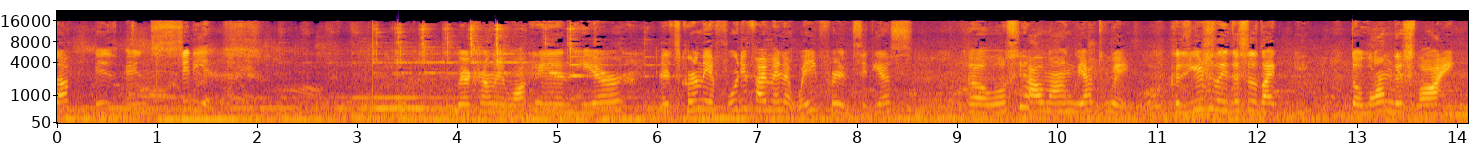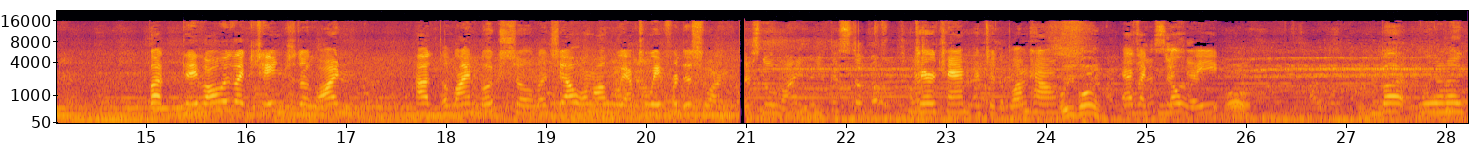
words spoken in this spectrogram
up is Insidious. We're currently walking in here. It's currently a 45 minute wait for Insidious. So we'll see how long we have to wait. Because usually this is like the longest line. But they've always like changed the line, how the line looks. So let's see how long we have to wait for this one. Go. Fair Champ into the Blumhouse. Where are you going? It has like no wait. Oh, But we're like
